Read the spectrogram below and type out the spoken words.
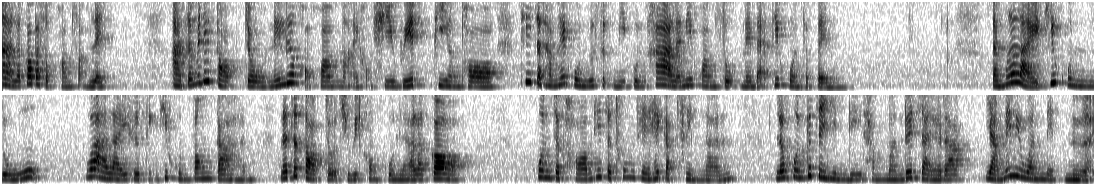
ารถแล้วก็ประสบความสำเร็จ อาจจะไม่ได้ตอบโจทย์ในเรื่องของความหมายของชีวิต เพียงพอที่จะทำให้คุณรู้สึกมีคุณค่าและมีความสุขในแบบที่ควรจะเป็น แต่เมื่อไหร่ที่คุณรู้ ว่าอะไรคือสิ่งที่คุณต้องการ และจะตอบโจทย์ชีวิตของคุณแล้วแล้วก็ คุณจะพร้อมที่จะทุ่มเทให้กับสิ่งนั้น แล้วคุณก็จะยินดีทำมันด้วยใจรัก อย่างไม่มีวันเหน็ดเหนื่อย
